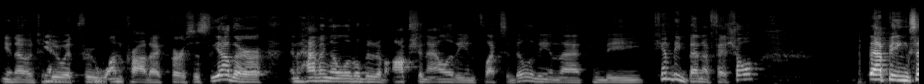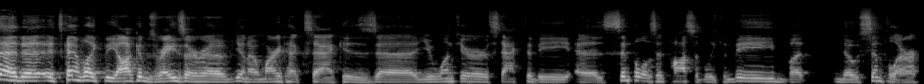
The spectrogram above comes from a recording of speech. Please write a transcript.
you know to Yeah. do it through one product versus the other. And having a little bit of optionality and flexibility in that can be can be beneficial. That being said, uh, it's kind of like the Occam's razor of you know Martech stack is uh, you want your stack to be as simple as it possibly can be, but no simpler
